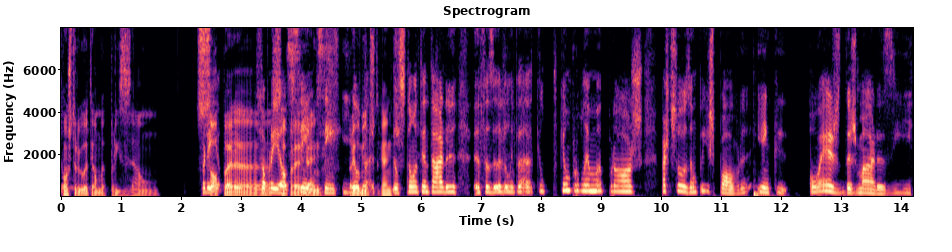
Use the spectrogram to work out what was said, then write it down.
Construiu até uma prisão Para só, ele- para, Só para eles, sim, gangues, sim. E para ele elementos tá- de gangues. Eles estão a tentar eh, fazer a limpeza daquilo porque é um problema para, os, para as pessoas. É um país pobre e em que ou és das maras e,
